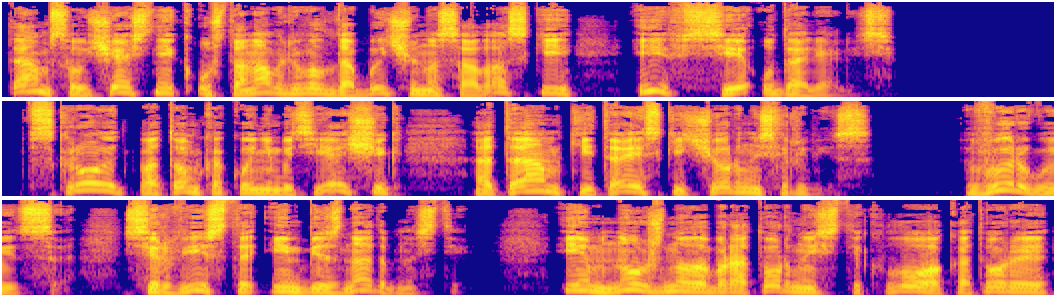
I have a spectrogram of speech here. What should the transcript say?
там соучастник устанавливал добычу на салазки, и все удалялись. Вскроют потом какой-нибудь ящик, а там китайский черный сервиз. Выругаются, сервиста им без надобности. Им нужно лабораторное стекло, которое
